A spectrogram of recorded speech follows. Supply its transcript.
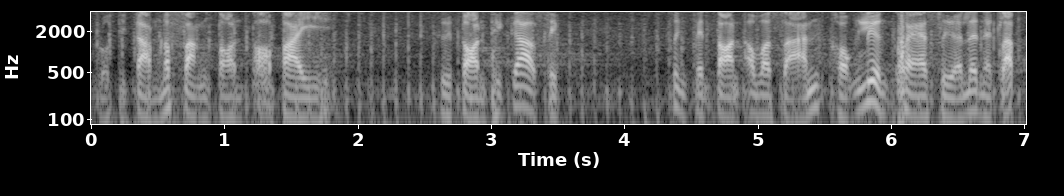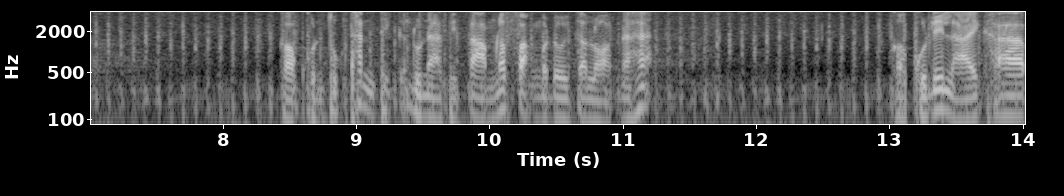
โปรดติดตามรับฟังตอนต่อไป คือตอนที่ 90 ซึ่งเป็นตอนอวสานของเรื่องแควเสือแล้วนะครับ ขอบคุณทุกท่านที่กรุณาติดตามรับฟังมาโดยตลอดนะฮะ ขอบคุณหลายๆครับ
